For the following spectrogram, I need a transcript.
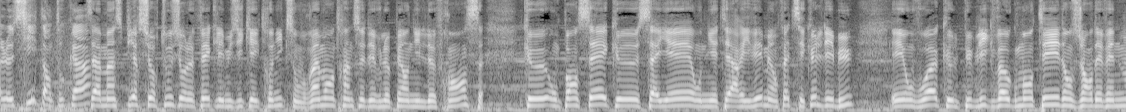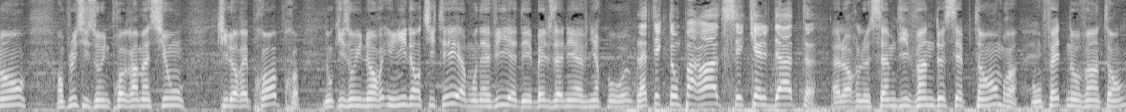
le site en tout cas. Ça m'inspire surtout sur le fait que les musiques électroniques sont vraiment en train de se développer en Ile-de-France, qu'on pensait que ça y est, on y était arrivé, mais en fait c'est que le début. Et on voit que le public va augmenter dans ce genre d'événements. En plus, ils ont une programmation qui leur est propre, donc ils ont une identité. À mon avis, il y a des belles années à venir pour eux. La Technoparade, c'est quelle date? Alors le samedi 22 septembre, on fête nos 20 ans.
